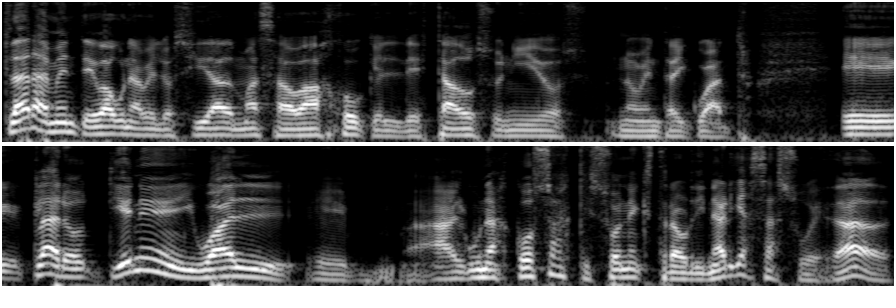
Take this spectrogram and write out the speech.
claramente va a una velocidad más abajo que el de Estados Unidos 94. Eh, claro, tiene igual algunas cosas que son extraordinarias a su edad.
